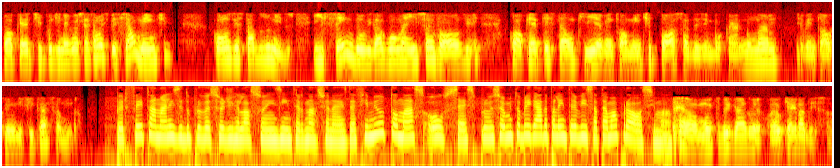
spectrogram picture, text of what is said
qualquer tipo de negociação, especialmente com os Estados Unidos. E sem dúvida alguma isso envolve qualquer questão que eventualmente possa desembocar numa eventual reunificação. Perfeita análise do professor de Relações Internacionais da FMU, Tomás Oussess. Professor, muito obrigada pela entrevista. Até uma próxima. Muito obrigado. Eu, eu que agradeço.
